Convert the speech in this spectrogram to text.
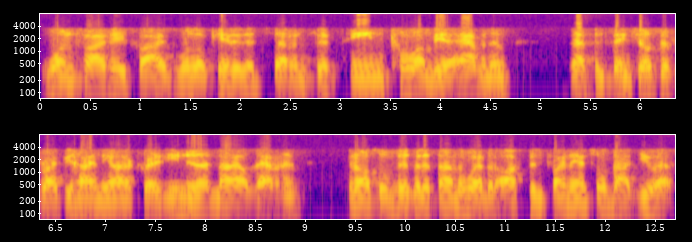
1585. We're located at 715 Columbia Avenue. That's in St. Joseph, right behind the Honor Credit Union on Niles Avenue. Can also visit us on the web at austinfinancial.us.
